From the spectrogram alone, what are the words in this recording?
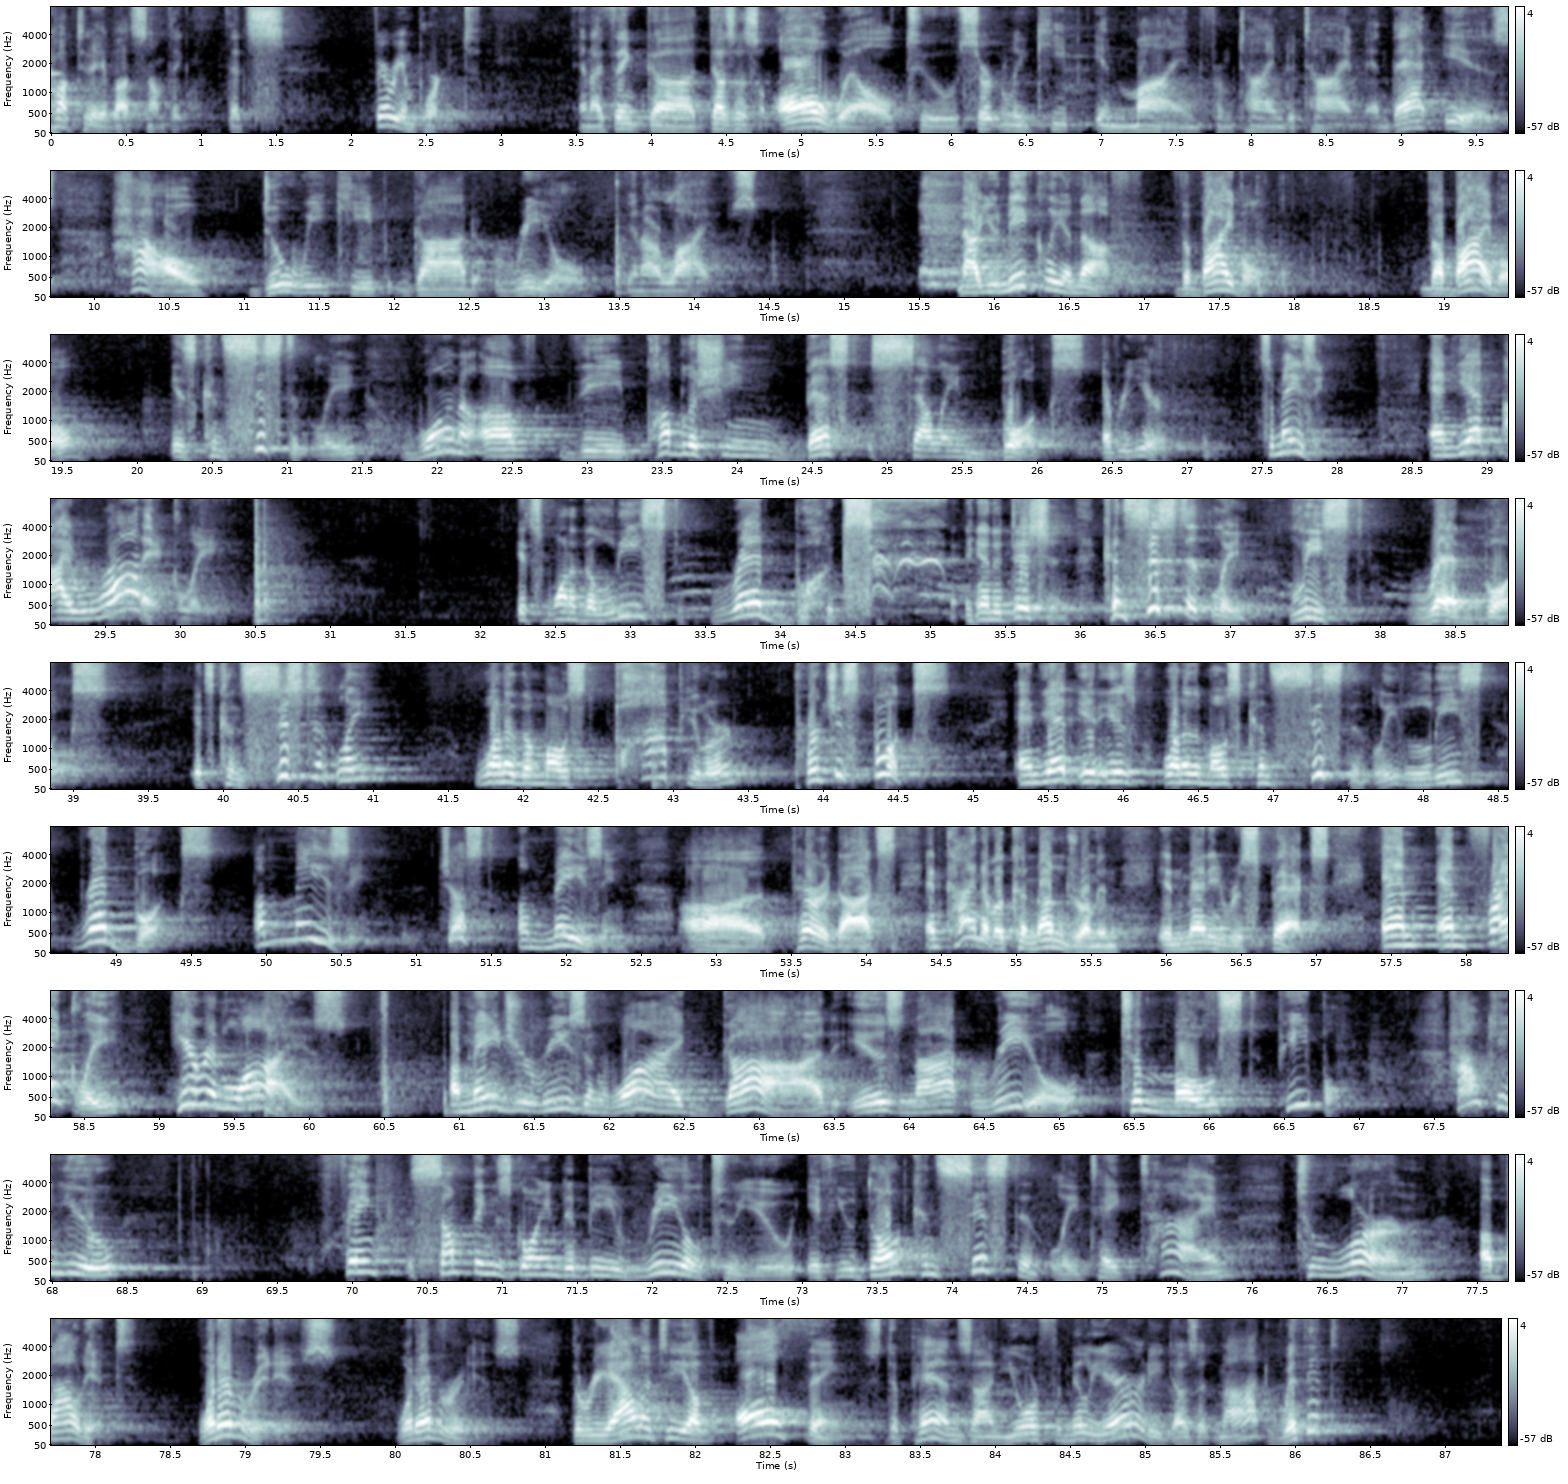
talk today about something that's very important and I think uh, does us all well to certainly keep in mind from time to time, and that is how do we keep God real in our lives? Now, uniquely enough, the Bible, the Bible is consistently one of the publishing best selling books every year. It's amazing. And yet, ironically, it's one of the least read books in addition, consistently least read books. It's consistently one of the most popular purchased books, and yet it is one of the most consistently least read books. Amazing, just amazing uh, paradox, and kind of a conundrum in, in many respects. And, and frankly, herein lies a major reason why God is not real to most people. How can you think something's going to be real to you if you don't consistently take time to learn about it, whatever it is, whatever it is? The reality of all things depends on your familiarity, does it not, with it?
